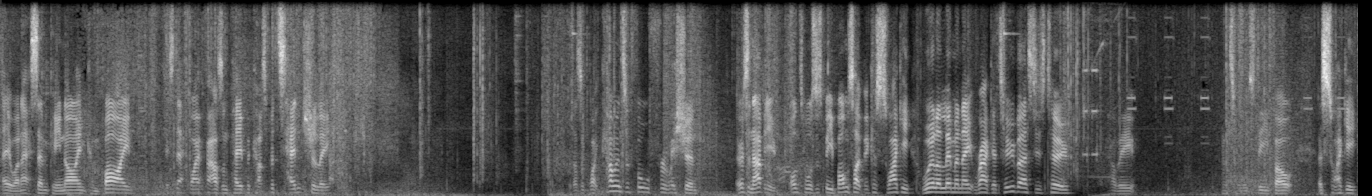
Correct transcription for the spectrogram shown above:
A1 SMP9 combined. It's death by a thousand paper cuts, potentially. It doesn't quite come into full fruition. There is an avenue on towards the speed bomb site because Swaggy will eliminate Ragga. Two versus two. I'll be towards default. As Swaggy,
